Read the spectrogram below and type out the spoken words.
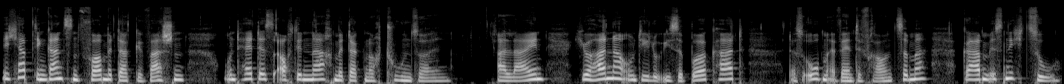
Ich habe den ganzen Vormittag gewaschen und hätte es auch den Nachmittag noch tun sollen. Allein Johanna und die Luise Burkhardt, das oben erwähnte Frauenzimmer, gaben es nicht zu.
